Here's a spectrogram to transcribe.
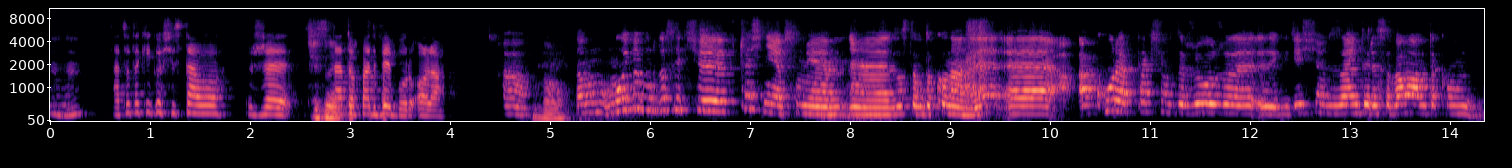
Mhm. A co takiego się stało, że na to padł wybór, Ola? A. No. No, mój wybór dosyć e, wcześnie w sumie e, został dokonany. E, akurat tak się zdarzyło, że e, gdzieś się zainteresowałam taką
